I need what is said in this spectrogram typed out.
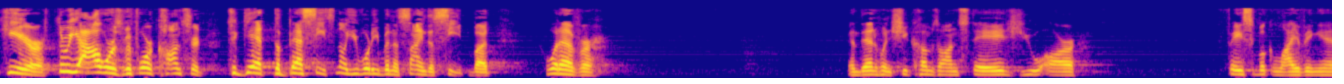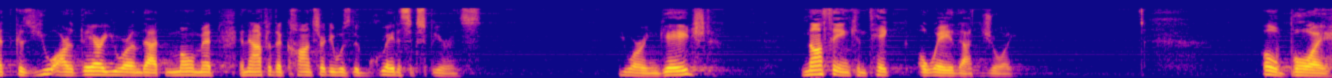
here three hours before concert to get the best seats. No, you've already been assigned a seat, but whatever. And then when she comes on stage, you are Facebook living it because you are there, you are in that moment. And after the concert, it was the greatest experience. You are engaged. Nothing can take away that joy. Oh boy,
